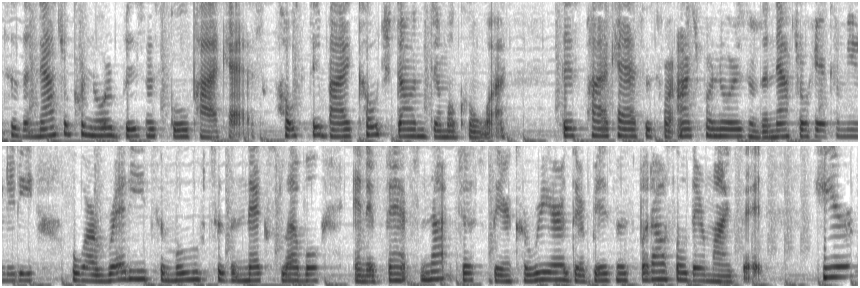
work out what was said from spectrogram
to the Naturalpreneur Business School podcast, hosted by Coach Dawn Demokunwa. This podcast is for entrepreneurs in the natural hair community who are ready to move to the next level and advance not just their career, their business, but also their mindset. Here,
